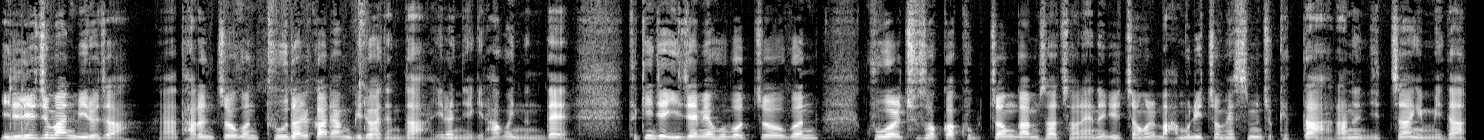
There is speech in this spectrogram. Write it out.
1, 2주만 미루자 아, 다른 쪽은 두 달가량 미뤄야 된다. 이런 얘기를 하고 있는데 특히 이제 이재명 후보 쪽은 9월 추석과 국정감사 전에는 일정을 마무리 좀 했으면 좋겠다라는 입장입니다.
